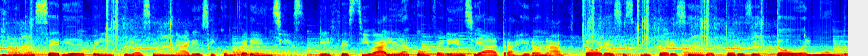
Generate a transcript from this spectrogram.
y una serie de películas, seminarios y conferencias. El festival y la conferencia atrajeron a actores, escritores y directores de todo el mundo.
